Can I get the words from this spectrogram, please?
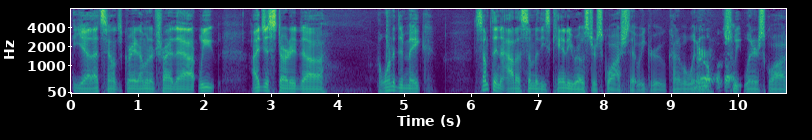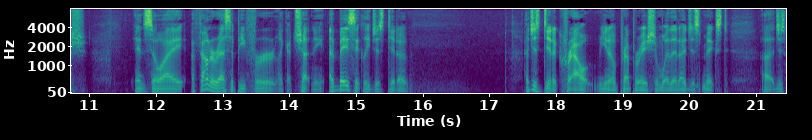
yeah that sounds great I'm gonna try that we I just started uh I wanted to make something out of some of these candy roaster squash that we grew, kind of a winter oh, okay. sweet winter squash. And so I, I found a recipe for like a chutney. I basically just did a I just did a kraut, you know, preparation with it. I just mixed uh, just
